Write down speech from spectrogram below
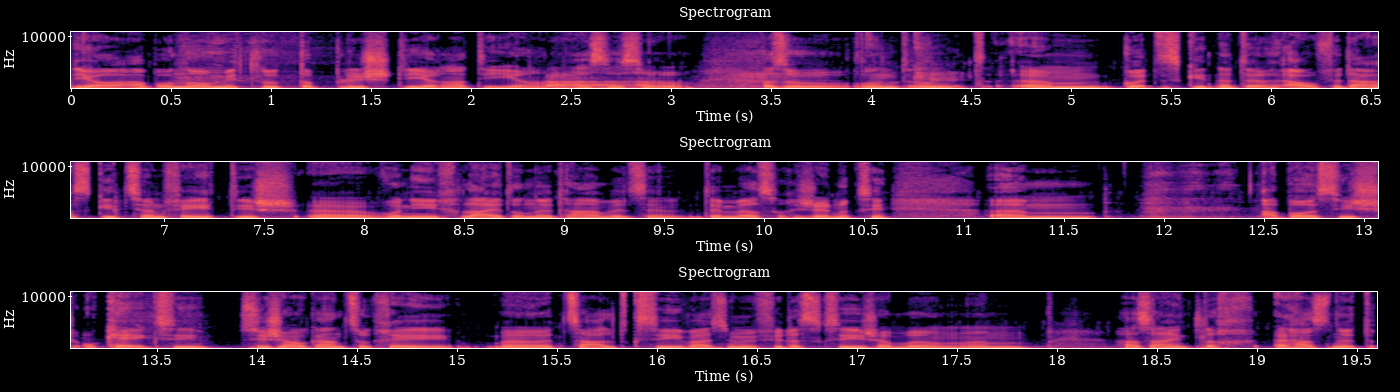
Ja, aber noch mit Luther Plüschtier an dir. Also so. Also und, Okay. und ähm, gut, es gibt natürlich auch für das gibt es ja einen Fetisch, äh, den ich leider nicht habe, weil dann wäre es ein bisschen schöner gewesen. Ähm, Aber es war okay. Gewesen. Es war auch ganz okay äh, gezahlt. Gewesen. Ich weiß nicht, wie viel das war, aber ähm, eigentlich, er hat es nicht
